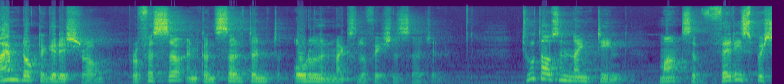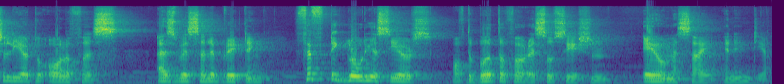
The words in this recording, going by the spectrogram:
I am Dr. Girish Rao, Professor and Consultant Oral and Maxillofacial Surgeon. 2019 marks a very special year to all of us as we're celebrating 50 glorious years of the birth of our association AOMSI in India.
